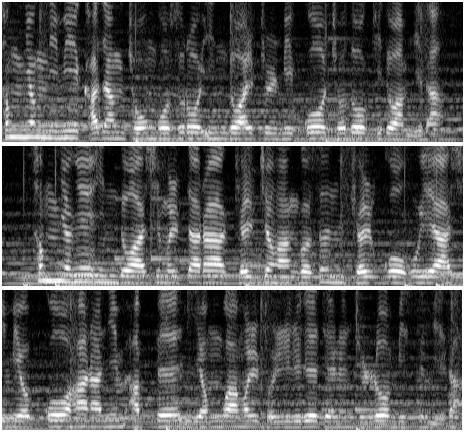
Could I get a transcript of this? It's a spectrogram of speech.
성령님이 가장 좋은 곳으로 인도할 줄 믿고 저도 기도합니다. 성령의 인도하심을 따라 결정한 것은 결코 후회하심이 없고 하나님 앞에 영광을 돌리게 되는 줄로 믿습니다.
